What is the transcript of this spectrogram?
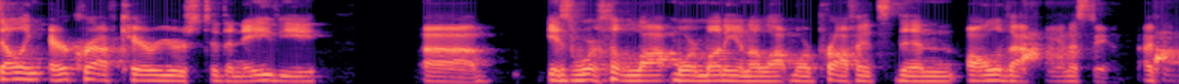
selling aircraft carriers to the Navy. Uh, is worth a lot more money and a lot more profits than all of Afghanistan. I think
